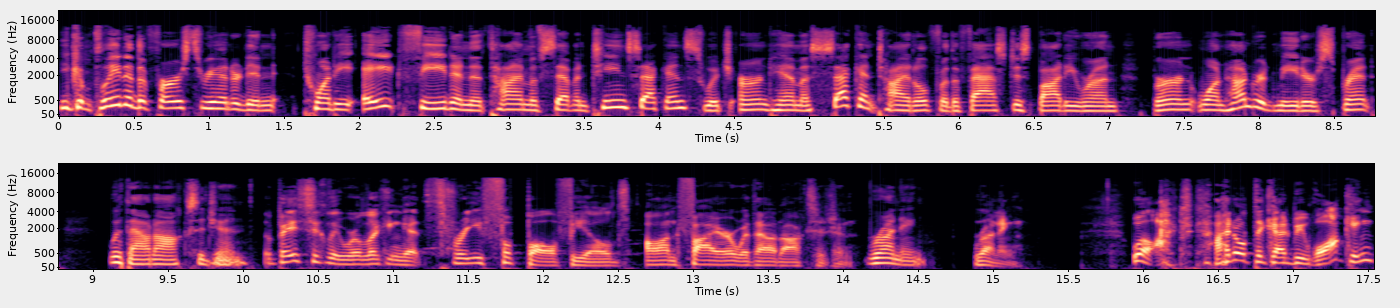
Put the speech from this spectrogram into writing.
He completed the first 328 feet in a time of 17 seconds, which earned him a second title for the fastest body run burn 100 meter sprint without oxygen. So basically, we're looking at three football fields on fire without oxygen, Running. running. Well, I, I don't think I'd be walking.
